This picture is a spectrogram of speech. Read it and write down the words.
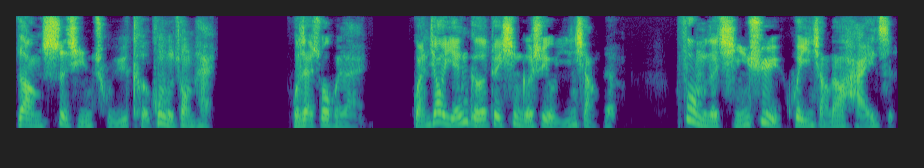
让事情处于可控的状态。我再说回来，管教严格对性格是有影响的。父母的情绪会影响到孩子，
